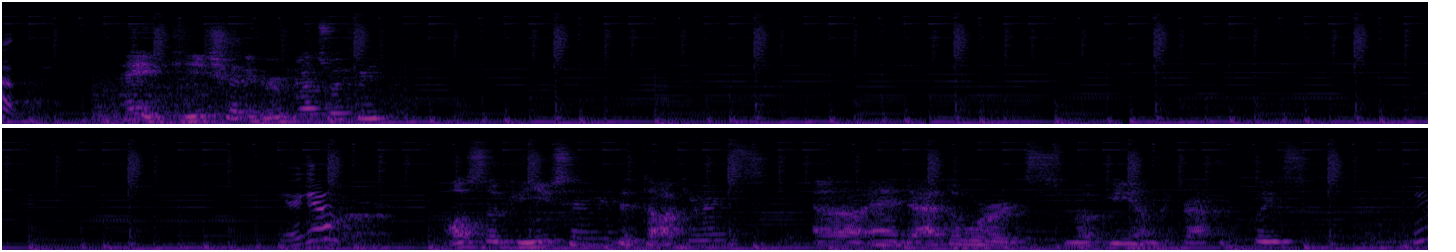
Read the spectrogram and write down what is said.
up. Hey, can you share the group notes with me? Here we go. Also, can you send me the documents uh, and add the word "smoky" on the graphic, please? Yeah.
